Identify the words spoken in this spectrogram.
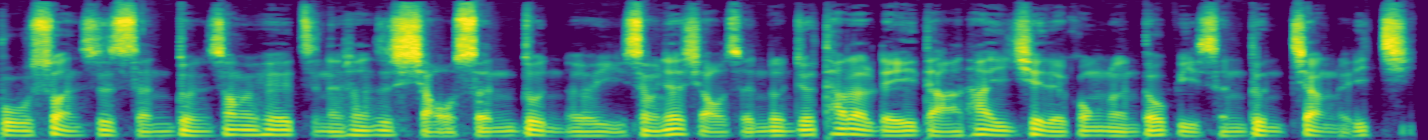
不算是神盾，上面配备只能算是小神盾而已。什么叫小神盾？就它的雷达，它一切的功能都比神盾降了一级。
